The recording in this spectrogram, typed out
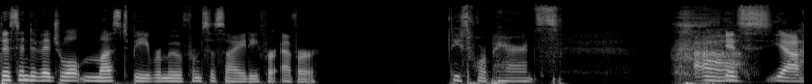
This individual must be removed from society forever. these poor parents. Ah. it's yeah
